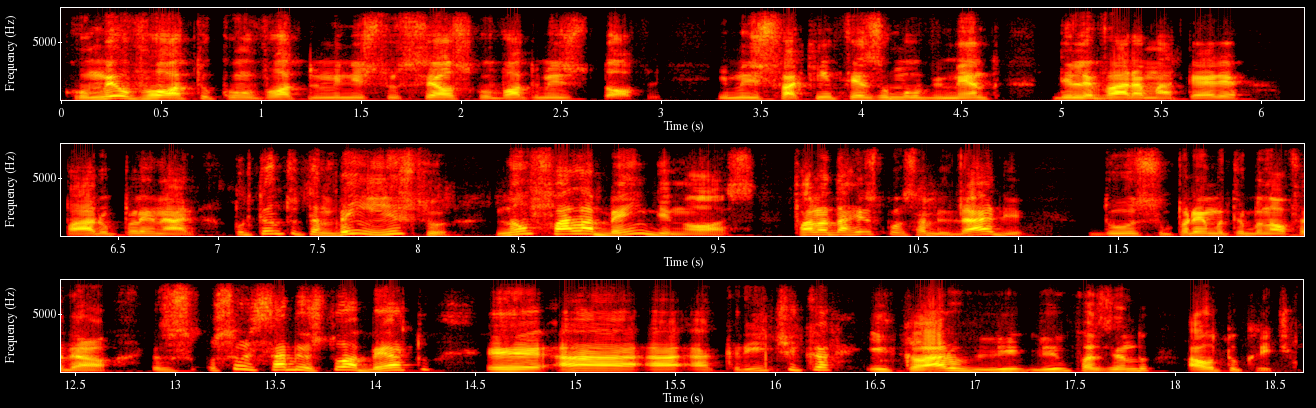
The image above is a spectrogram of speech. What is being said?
Com o meu voto, com o voto do ministro Celso, com o voto do ministro Toffoli, e o ministro Fachin fez o um movimento de levar a matéria para o plenário. Portanto, também isso não fala bem de nós, fala da responsabilidade do Supremo Tribunal Federal. Os senhores sabem, eu estou aberto à, à, à, crítica e, claro, vivo fazendo autocrítica.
